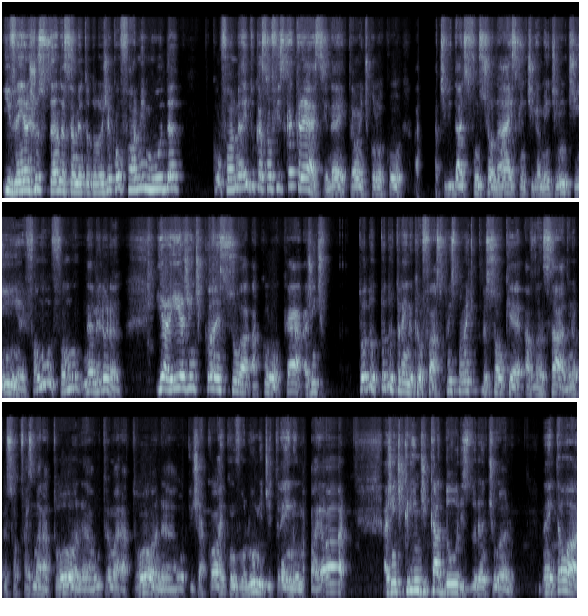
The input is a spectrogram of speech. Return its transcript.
e vem ajustando essa metodologia conforme muda, conforme a educação física cresce, né? Então a gente colocou atividades funcionais que antigamente não tinha e fomos, fomos né, melhorando. E aí a gente começou a, a colocar, a gente todo, todo treino que eu faço, principalmente para o pessoal que é avançado, né, o pessoal que faz maratona, ultramaratona, ou que já corre com volume de treino maior, a gente cria indicadores durante o ano. Né? Então, ó,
